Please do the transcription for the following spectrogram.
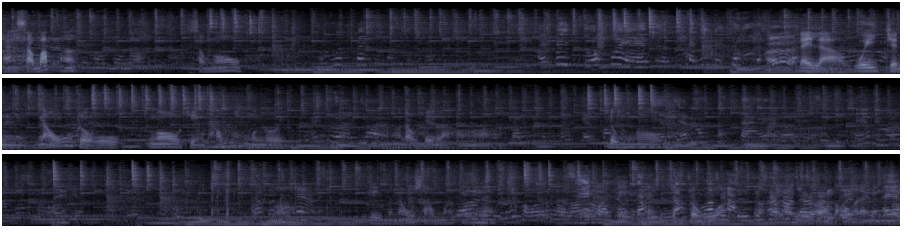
À xào bắp hả? Xào ngô. Đây là quy trình nấu rượu ngô truyền thống mọi người. Đầu tiên là họ đun ngô này xong á cái ờ, cái, cái, cái chất rượu á nó phải có nhiều tổn tổn ở đây nè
